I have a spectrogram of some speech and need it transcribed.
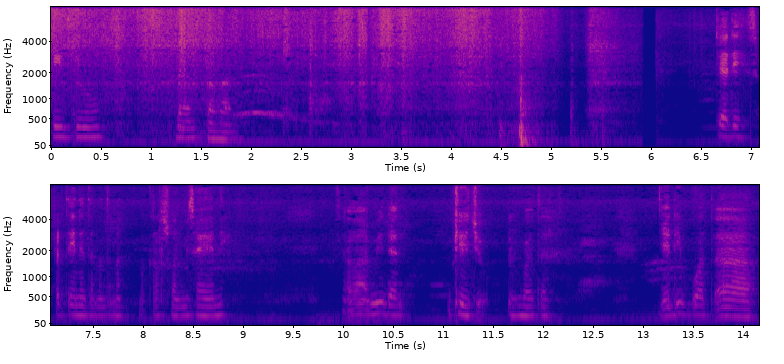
keju dan salami. Jadi seperti ini teman-teman bakal suami saya nih. Salami dan keju butter. Jadi buat uh,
